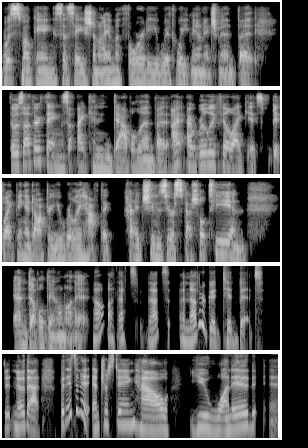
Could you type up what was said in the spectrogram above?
with smoking cessation. I am authority with weight management, but those other things I can dabble in, but I, I really feel like it's like being a doctor. You really have to kind of choose your specialty and and double down on it. Oh, that's that's another good tidbit. Didn't know that. But isn't it interesting how you wanted eh,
